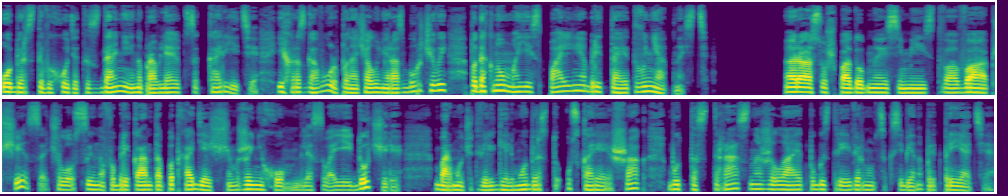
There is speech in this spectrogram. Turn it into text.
Оберсты выходят из здания и направляются к карете. Их разговор, поначалу неразборчивый, под окном моей спальни обретает внятность. Раз уж подобное семейство вообще сочло сына фабриканта подходящим женихом для своей дочери, бормочет Вильгельм Оберст, ускоряя шаг, будто страстно желает побыстрее вернуться к себе на предприятие.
